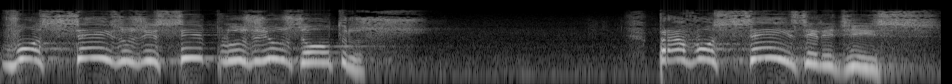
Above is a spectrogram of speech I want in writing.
vocês, os discípulos, e os outros. Para vocês, ele diz,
